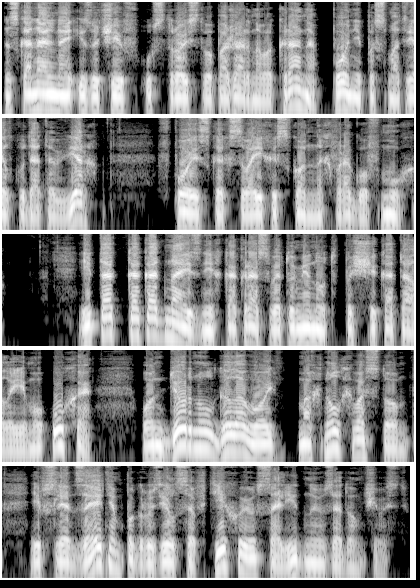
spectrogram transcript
Досконально изучив устройство пожарного крана, пони посмотрел куда-то вверх в поисках своих исконных врагов мух. И так как одна из них как раз в эту минуту пощекотала ему ухо, он дернул головой, махнул хвостом и вслед за этим погрузился в тихую, солидную задумчивость.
